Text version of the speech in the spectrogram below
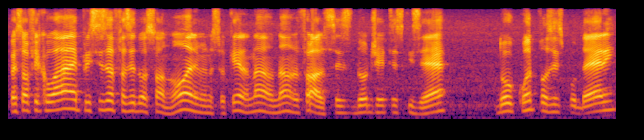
o pessoal ficou, ah, precisa fazer doação anônima, não sei o que. Não, não. Eu falei, ó, vocês doam do jeito que vocês quiserem, dou o quanto vocês puderem.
